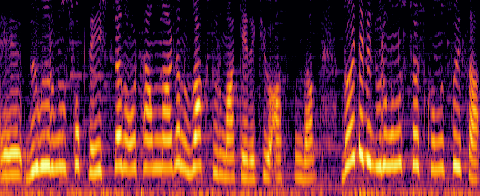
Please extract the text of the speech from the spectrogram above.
e, duygu durumunuzu çok değiştiren ortamlardan uzak durmak gerekiyor aslında. Böyle bir durumunuz söz konusuysa,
